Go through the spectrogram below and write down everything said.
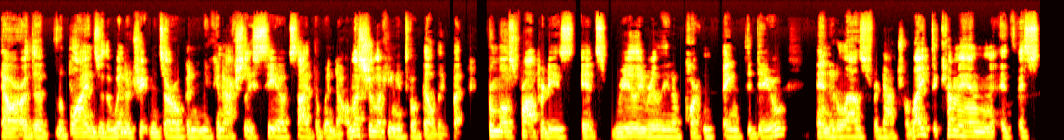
or, or the, the blinds or the window treatments are open and you can actually see outside the window, unless you're looking into a building. But for most properties, it's really, really an important thing to do. And it allows for natural light to come in. It's, it's,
